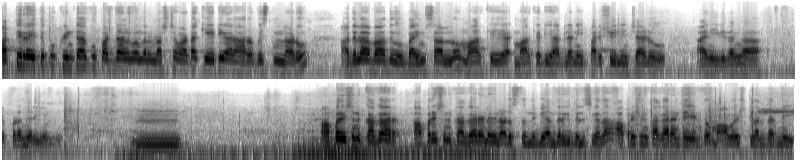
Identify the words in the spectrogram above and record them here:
పత్తి రైతుకు క్వింటాకు పద్నాలుగు వందల నష్టమాట కేటీఆర్ ఆరోపిస్తున్నాడు. ఆదిలాబాదు బైంసాల్లో మార్కెట్ మార్కెట్ యార్డ్లని పరిశీలించాడు. ఆయన ఈ విధంగా చెప్పడం జరిగింది. ఆపరేషన్ కగార్ ఆపరేషన్ కగార్ అనేది నడుస్తుంది. మీ అందరికీ తెలుసు కదా ఆపరేషన్ కగార్ అంటే ఏంటో? మావోయిస్టులందరినీ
